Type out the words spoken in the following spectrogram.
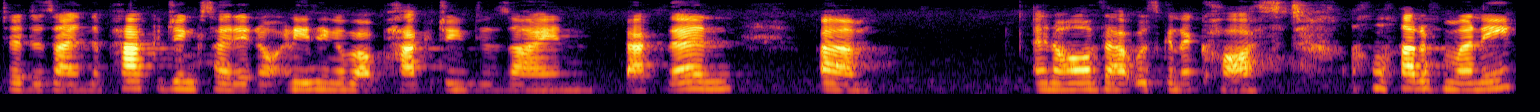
to design the packaging because I didn't know anything about packaging design back then. Um, and all of that was going to cost a lot of money.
